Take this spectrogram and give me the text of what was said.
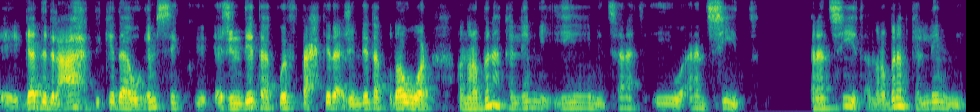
جدد العهد كده وامسك أجندتك وافتح كده أجندتك ودور. أنا ربنا كلمني إيه من سنة إيه؟ وأنا نسيت. أنا نسيت. أنا ربنا مكلمني.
